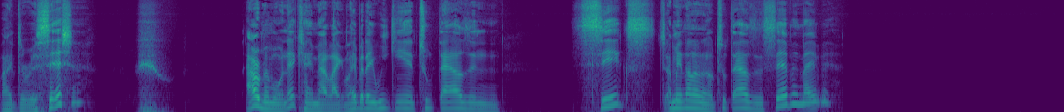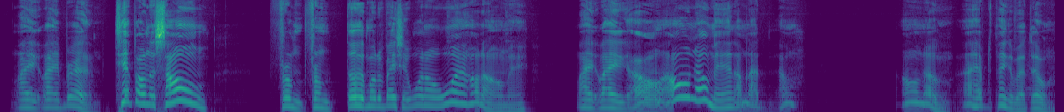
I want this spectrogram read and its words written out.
Like the recession. Whew. I remember when that came out, like Labor Day weekend, two thousand six. I mean, no, no, no, two thousand seven, maybe. Like, like, bruh, tip on the song from from Thug Motivation one on one. Hold on, man. Like, like, I don't, I don't know, man. I'm not. I don't, I don't know. I have to think about that one.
